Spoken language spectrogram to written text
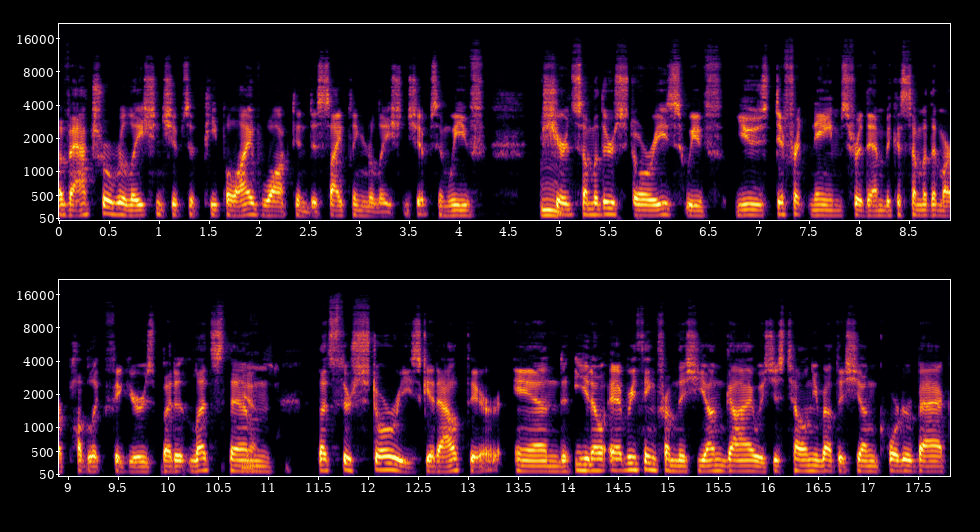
of actual relationships of people I've walked in discipling relationships. And we've mm. shared some of their stories. We've used different names for them because some of them are public figures, but it lets them. Yes. Lets their stories get out there. And, you know, everything from this young guy I was just telling you about this young quarterback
